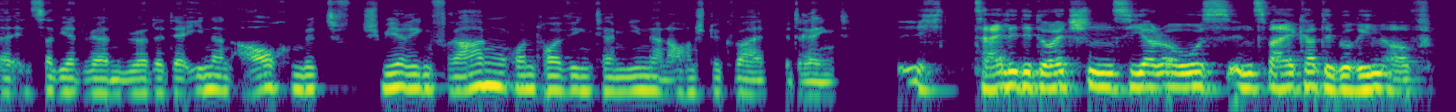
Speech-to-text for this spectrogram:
äh, installiert werden würde, der ihn dann auch mit schwierigen Fragen und häufigen Terminen dann auch ein Stück weit bedrängt? Ich teile die deutschen CROs in zwei Kategorien auf.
